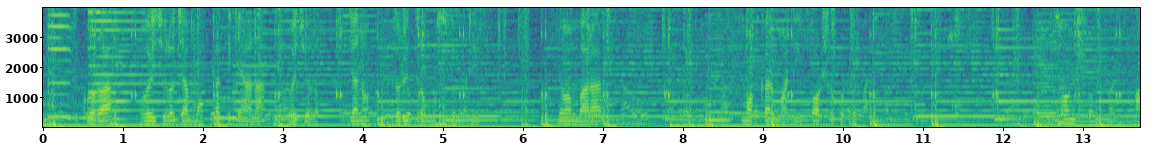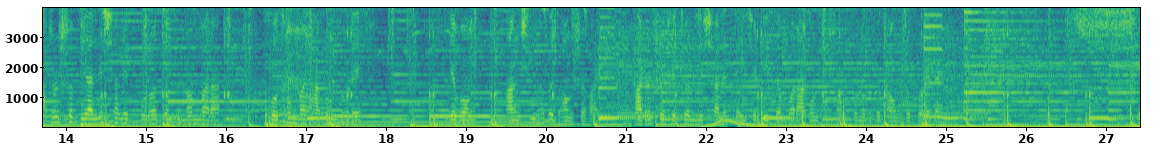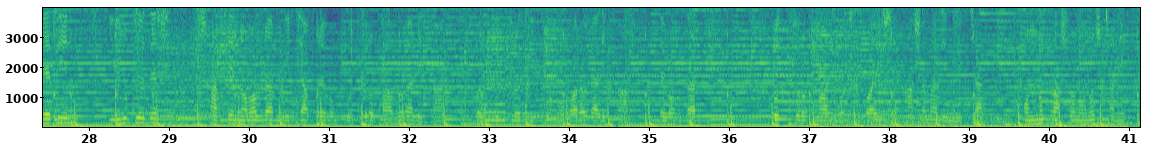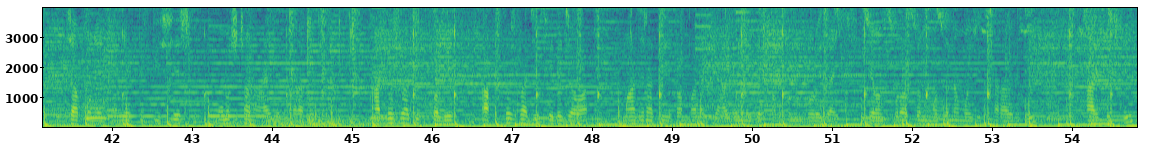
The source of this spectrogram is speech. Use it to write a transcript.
করা হয়েছিল যা মক্কা থেকে আনা হয়েছিল, যেন দরিদ্র মুসলিমটি ইমামবাড়ার মক্কার মাটি স্পর্শ করতে পারে। ধ্বংস। আঠারোশো বিয়াল্লিশ সালে পুরাতন ইমামবাড়া প্রথমবার আগুন ধরে এবং আংশিকভাবে ধ্বংস হয়। আঠারোশো ছেচল্লিশ সালের তেইশে ডিসেম্বর আগুনটি সম্পূর্ণরূপে ধ্বংস করে দেয়। সেদিন ইউরোপীয়দের সাথে নবাবরা মীর জাফর এবং পুত্র বাবর আলী খান ও পুত্র দ্বিতীয় মোবারক আলী খান এবং তার পুত্র বয়সে হাসান আলী মির্জার অন্নপ্রাশন অনুষ্ঠানে উদযাপনের জন্য একটি বিশেষ অনুষ্ঠান আয়োজন করা হয়েছে। আতসবাজির ফলে আতসবাজি ফেলে যাওয়া মাঝরাতে ইমামবালাকে আগুন লেগে সম্পূর্ণ করে যায় এবং পুরাতন মদিনা মসজিদ ছাড়াও আর কিছুই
